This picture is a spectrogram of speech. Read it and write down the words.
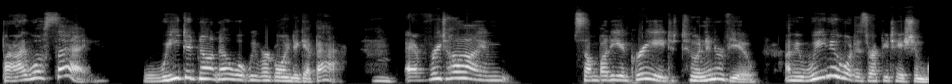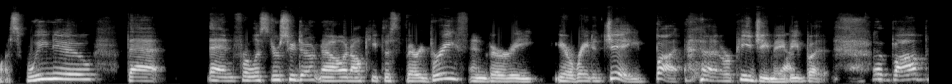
but I will say, we did not know what we were going to get back. Mm. Every time somebody agreed to an interview, I mean, we knew what his reputation was. We knew that and for listeners who don't know, and I'll keep this very brief and very, you know, rated G, but or PG maybe, yeah. but uh, Bob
